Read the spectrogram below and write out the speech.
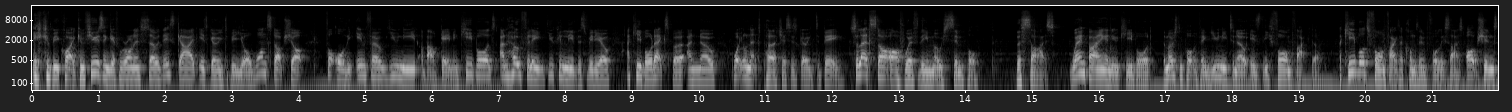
It can be quite confusing if we're honest, so this guide is going to be your one-stop shop for all the info you need about gaming keyboards and hopefully you can leave this video a keyboard expert and know what your next purchase is going to be. So let's start off with the most simple, the size. When buying a new keyboard, the most important thing you need to know is the form factor. A keyboard's form factor comes in fully sized options,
